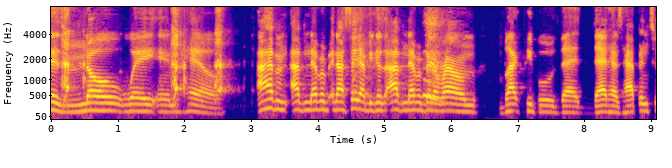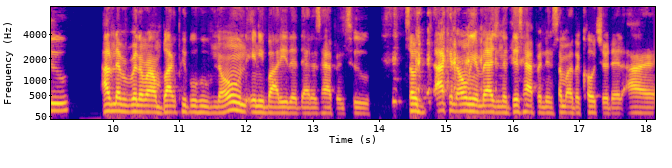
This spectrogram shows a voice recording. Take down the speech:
There's no way in hell. I haven't. I've never, and I say that because I've never been around black people that that has happened to. I've never been around black people who've known anybody that that has happened to. So I can only imagine that this happened in some other culture that I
